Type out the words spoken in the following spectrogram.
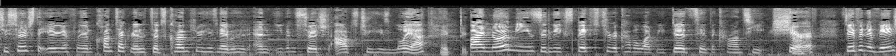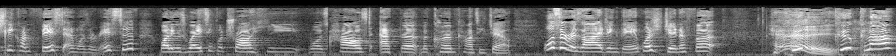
to search the area for him, contact relatives, comb through his neighborhood, and even searched out to his lawyer. Hectic. By no means did we expect to recover what we did, said the county sheriff. Stephen eventually confessed and was arrested. While he was waiting for trial, he was housed at the Macomb County Jail. Also residing there was Jennifer Hey. Kukla.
